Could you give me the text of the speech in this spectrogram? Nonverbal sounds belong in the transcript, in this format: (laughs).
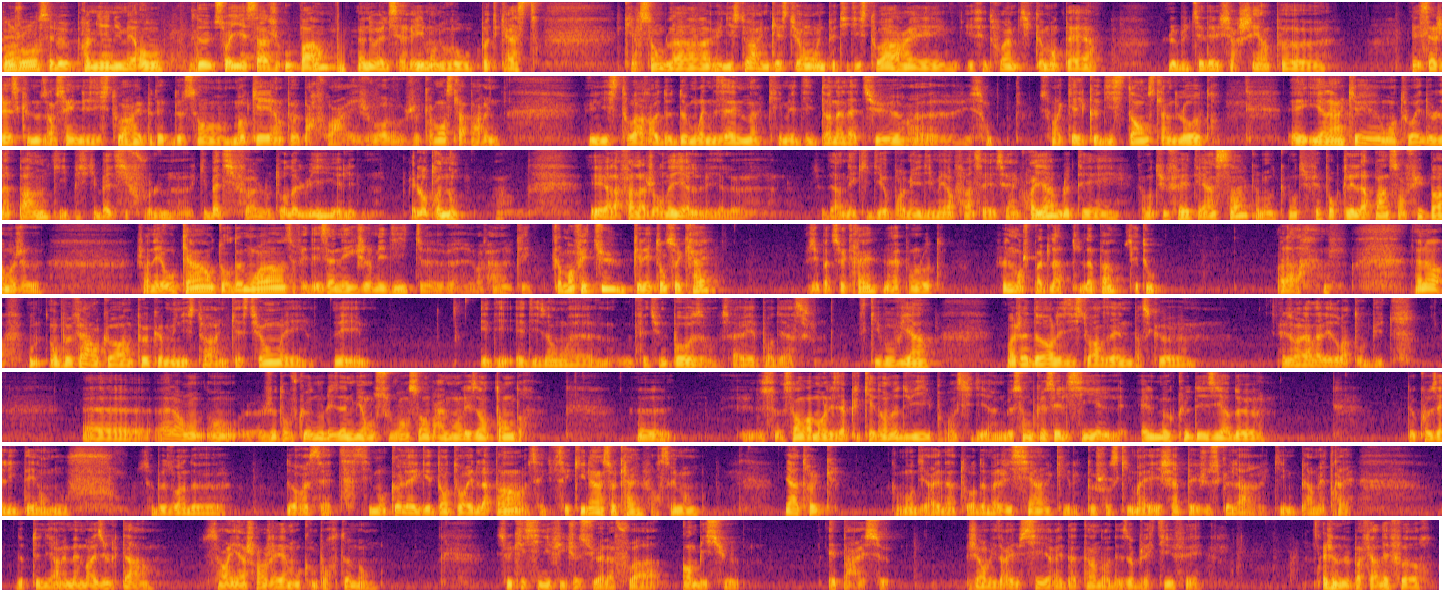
Bonjour, c'est le premier numéro de Soyez sage ou pas, la nouvelle série, mon nouveau podcast, qui ressemble à une histoire, une question, une petite histoire et, cette fois un petit commentaire. Le but c'est d'aller chercher un peu les sagesses que nous enseignent les histoires et peut-être de s'en moquer un peu parfois. Et je, commence là par une, une histoire de deux moines zen qui méditent dans la nature. Euh, ils sont, sont à quelques distances l'un de l'autre. Et il y en a un qui est entouré de lapins, qui, qui batifolent, euh, qui batifole autour de lui, et l'autre non. Et à la fin de la journée, il y a, le, ce dernier qui dit au premier, dit mais enfin c'est incroyable, comment tu fais, t'es un saint, comment, tu fais pour que les lapins ne s'enfuient pas? Moi je j'en ai aucun autour de moi, ça fait des années que je médite. Euh, comment fais-tu? Quel est ton secret? J'ai pas de secret, répond l'autre. Je ne mange pas de lapin, c'est tout. Voilà. (laughs) Alors, on peut faire encore un peu comme une histoire, une question, et, et, disons, euh, faites une pause, vous savez, pour dire ce, qui vous vient. Moi, j'adore les histoires zen parce que elles ont l'air d'aller droit au but. Euh, alors, je trouve que nous les admirons souvent sans vraiment les entendre, euh, sans vraiment les appliquer dans notre vie, pour ainsi dire. Il me semble que celle-ci, elle, elle moque le désir de, de causalité en nous, ce besoin de, de recette. Si mon collègue est entouré de lapins, c'est qu'il a un secret, forcément. Il y a un truc, comme on dirait d'un tour de magicien, quelque chose qui m'a échappé jusque-là, qui me permettrait d'obtenir le même résultat, sans rien changer à mon comportement. Ce qui signifie que je suis à la fois ambitieux et paresseux. J'ai envie de réussir et d'atteindre des objectifs et je ne veux pas faire d'efforts.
